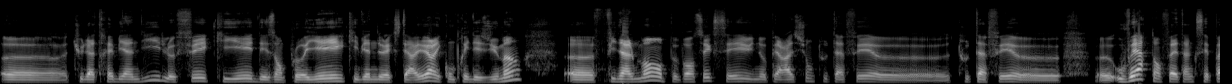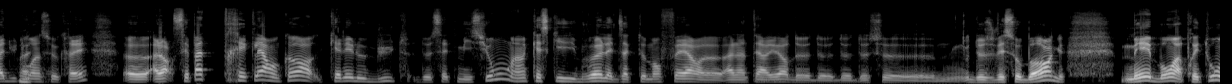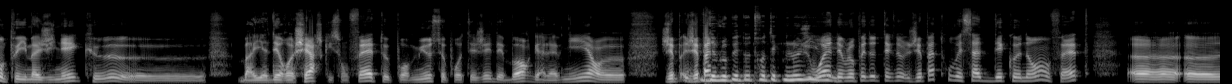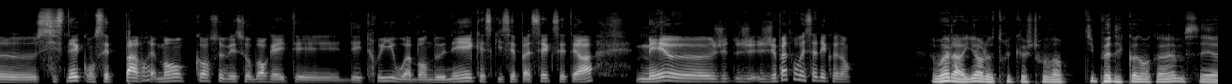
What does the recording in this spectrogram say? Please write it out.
tu l'as très bien dit, le fait qu'il y ait des employés qui viennent de l'extérieur, y compris des humains, euh, finalement, on peut penser que c'est une opération tout à fait, euh, tout à fait euh, ouverte en fait, hein, que c'est pas du tout un secret. Alors, c'est pas très clair encore quel est le but de cette mission, hein, qu'est-ce qu'ils veulent exactement faire à l'intérieur de, de, de, de ce, de ce vaisseau Borg? Mais bon, après tout, on peut imaginer que bah, il y a des recherches qui sont faites pour mieux se protéger des Borg à l'avenir. J'ai j'ai pas Développer d'autres technologies. Ouais, oui. développer d'autres technologies. J'ai pas trouvé ça déconnant en fait, euh, euh, si ce n'est qu'on sait pas vraiment quand ce vaisseau Borg a été détruit ou abandonné, qu'est-ce qui s'est passé, etc. Mais euh, j'ai- pas trouvé ça déconnant. Moi, à la rigueur, le truc que je trouve un petit peu déconnant quand même, c'est.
